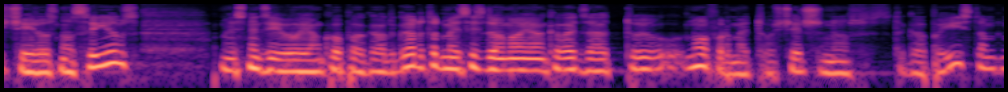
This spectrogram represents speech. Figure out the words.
izšķīros no sievas. Mēs nedzīvojām kopā kādu gadu, tad mēs izdomājām, ka vajadzētu noformēt to šķiršanos pa īstam.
